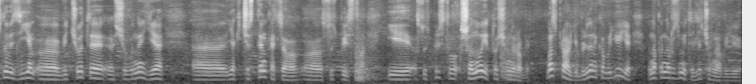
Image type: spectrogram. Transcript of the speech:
Можливість їм е, відчути, що вони є е, як частинка цього е, суспільства, і суспільство шанує те, що вони роблять. Насправді, справді, людина, яка воює, вона повинна розуміти, для чого вона воює.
